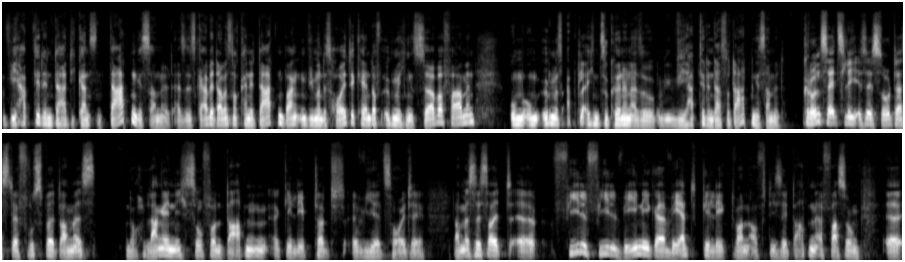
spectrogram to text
Wie habt ihr denn da die ganzen Daten gesammelt? Also es gab ja damals noch keine Datenbanken, wie man das heute kennt, auf irgendwelchen Serverfarmen, um, um irgendwas abgleichen zu können. Also wie, wie habt ihr denn da so Daten gesammelt? Grundsätzlich ist es so, dass der Fußball damals noch lange nicht so von Daten äh, gelebt hat äh, wie jetzt heute. Damals ist halt äh, viel, viel weniger Wert gelegt worden auf diese Datenerfassung, äh,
